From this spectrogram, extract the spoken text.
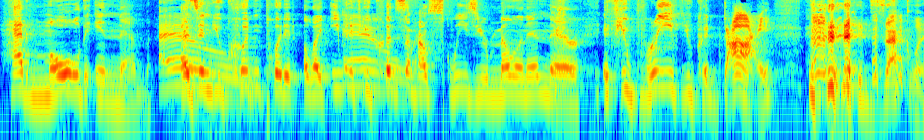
had mold in them, as in you couldn't put it like even if you could somehow squeeze your melon in there, if you breathe, you could die. exactly.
